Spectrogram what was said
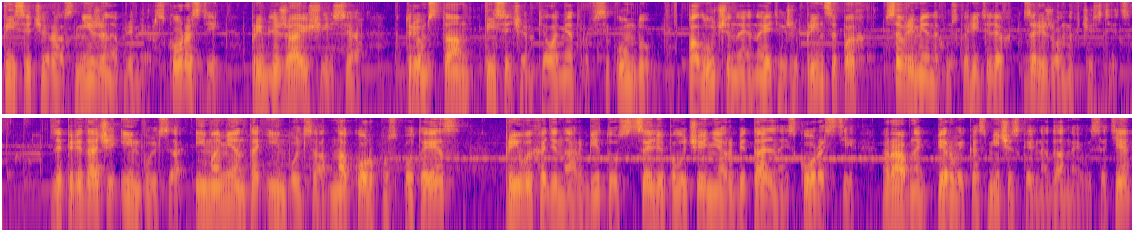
тысячи раз ниже, например, скорости, приближающейся к 300 тысячам километров в секунду, полученные на этих же принципах в современных ускорителях заряженных частиц. Для передачи импульса и момента импульса на корпус ОТС При выходе на орбиту с целью получения орбитальной скорости, равной первой космической на данной высоте,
